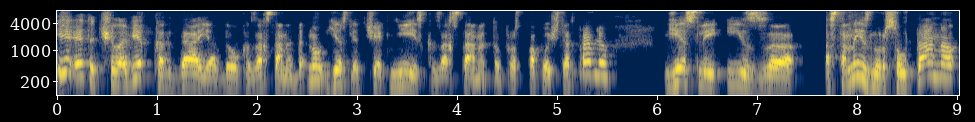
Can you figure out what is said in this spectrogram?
и этот человек, когда я до Казахстана, ну, если этот человек не из Казахстана, то просто по почте отправлю. Если из э, Астаны, из Нур-Султана,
